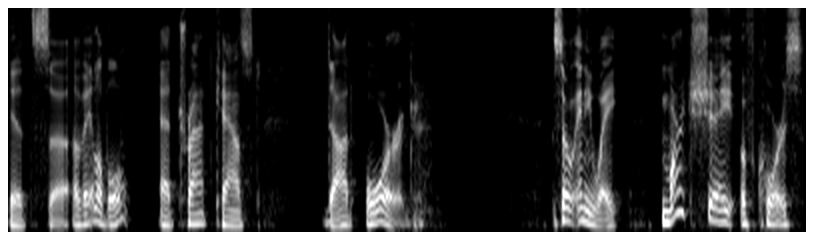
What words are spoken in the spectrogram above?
It's uh, available at tradcast.org. So, anyway, Mark Shea, of course,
